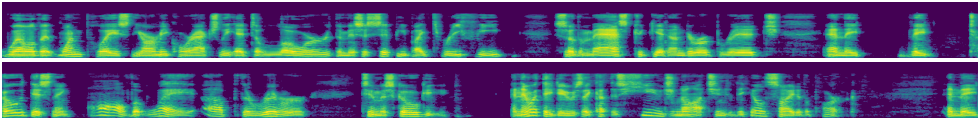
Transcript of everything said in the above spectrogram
Well, at one place, the Army Corps actually had to lower the Mississippi by three feet so the mast could get under a bridge, and they they towed this thing all the way up the river to Muskogee. And then what they did was they cut this huge notch into the hillside of the park, and they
